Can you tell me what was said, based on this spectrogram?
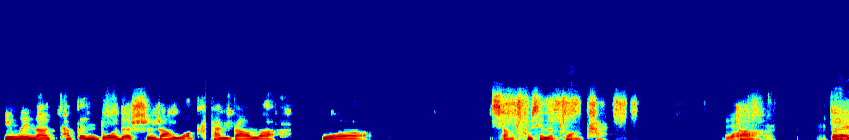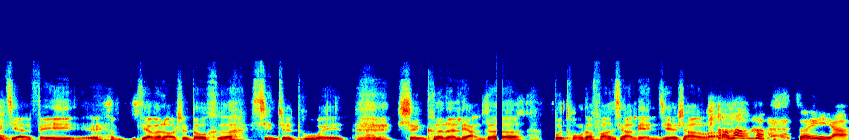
因为呢，它更多的是让我看到了我想出现的状态。哇！一个减肥，建文老师都和心智突围深刻的两个不同的方向连接上了。所以呀，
